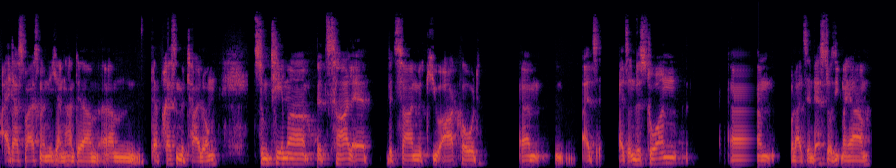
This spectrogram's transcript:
All das weiß man nicht anhand der, ähm, der Pressemitteilung. Zum Thema Bezahl-App, Bezahlen mit QR-Code. Ähm, als, als Investoren ähm, oder als Investor sieht man ja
